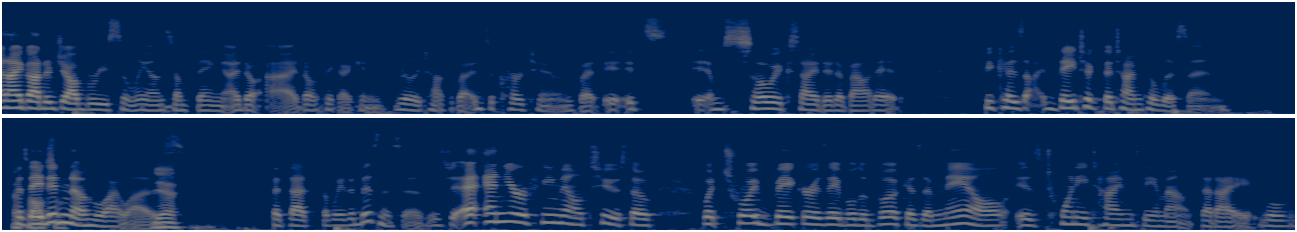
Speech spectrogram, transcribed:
And I got a job recently on something I don't I don't think I can really talk about. It's a cartoon, but it, it's I'm so excited about it because they took the time to listen, but That's they awesome. didn't know who I was. Yeah. But that's the way the business is. It's ju- and you're a female too. So what Troy Baker is able to book as a male is 20 times the amount that I will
